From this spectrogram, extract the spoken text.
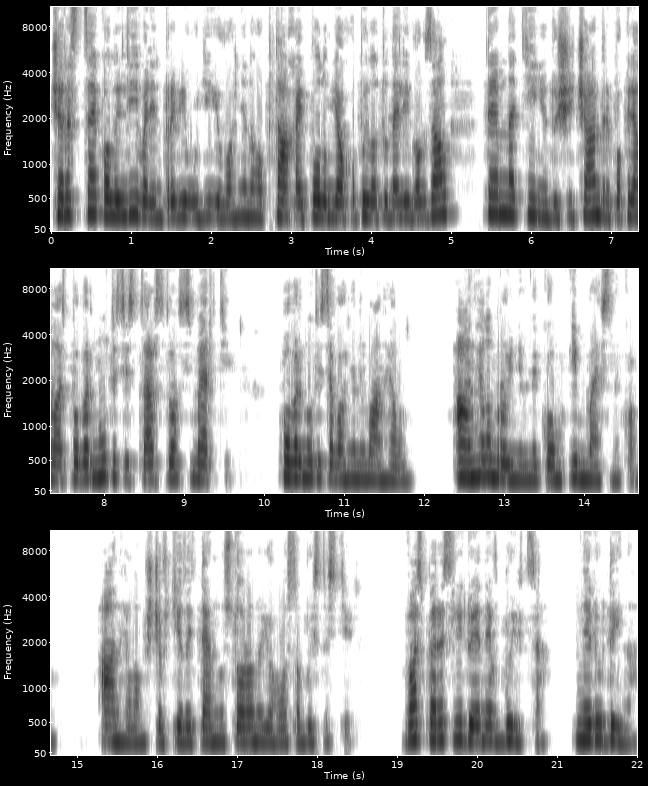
Через це, коли Лівелін привів у дію вогняного птаха і полум'я охопило тунелі вокзал, темна тінь у душі Чандри поклялась повернутися із царства смерті, повернутися вогняним ангелом. ангелом-руйнівником і месником, ангелом, що втілить темну сторону його особистості. Вас переслідує не вбивця, не людина,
